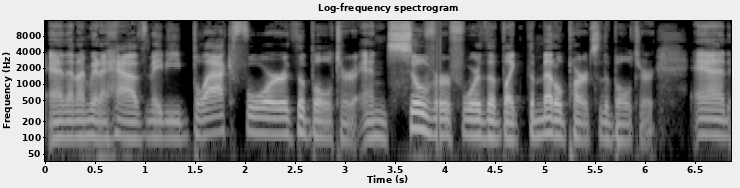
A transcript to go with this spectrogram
And then I'm going to have maybe black for the bolter and silver for the, like the metal parts of the bolter. And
